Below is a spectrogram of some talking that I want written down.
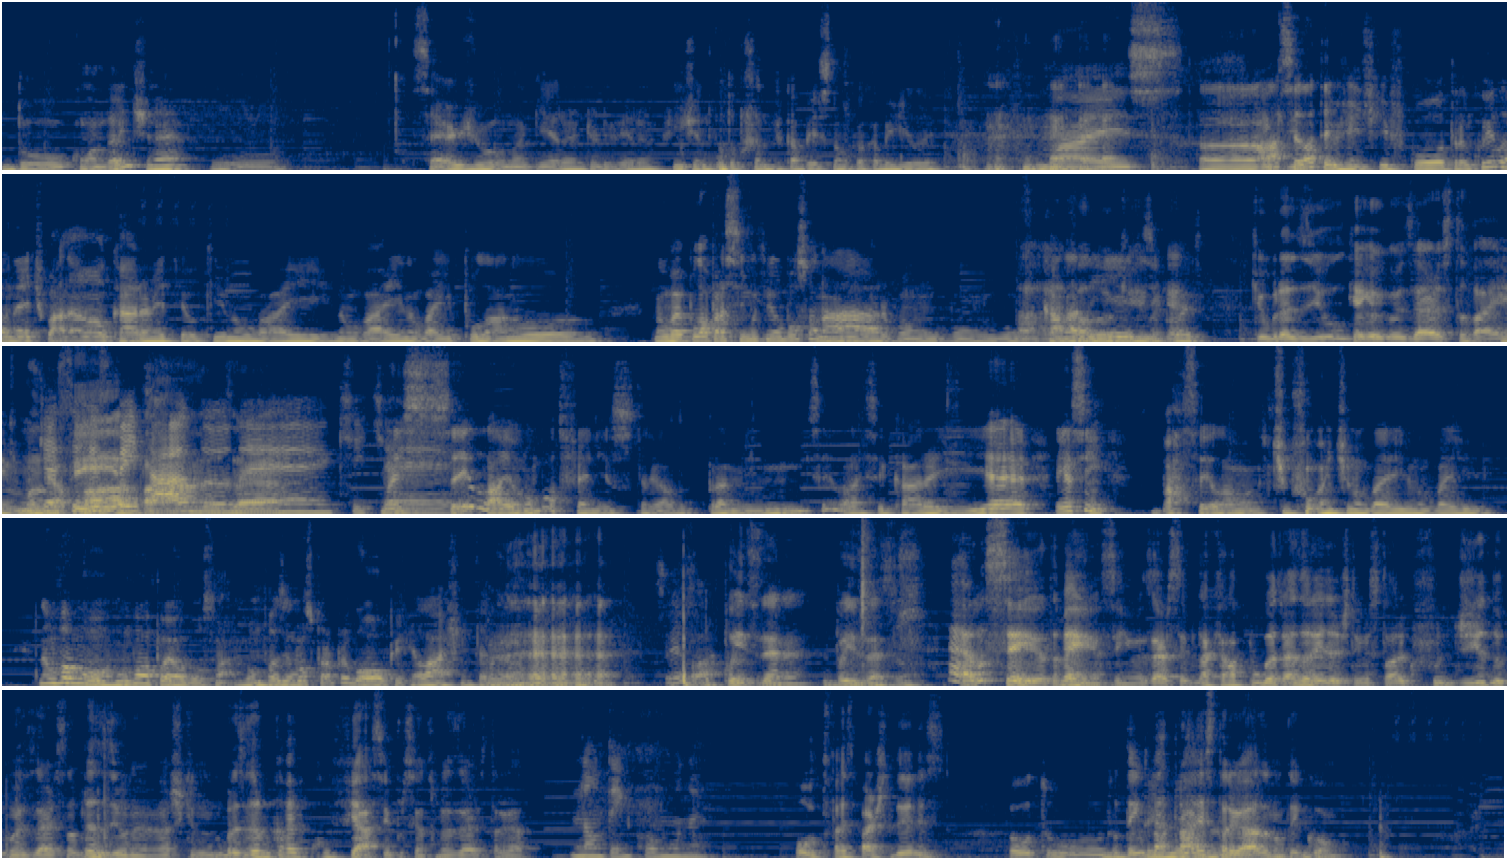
Do comandante, né? O Sérgio Nogueira de Oliveira, fingindo que eu tô puxando de cabeça, não, que eu acabei de ler. Mas. ah, ah, sei lá, teve gente que ficou tranquila, né? Tipo, ah não, o cara meteu que não vai. Não vai. Não vai pular no. Não vai pular pra cima que nem o Bolsonaro, vão, vão, vão Ah, ficar na deles e coisa. Que o Brasil, que, que o exército vai que mandar Quer ser respeitado, é. né? Que, que Mas é... sei lá, eu não boto fé nisso, tá ligado? Pra mim, sei lá, esse cara aí é. É assim, ah, sei lá, mano. Tipo, a gente não vai. Não vai. Não vamos, não vamos apoiar o Bolsonaro, vamos fazer o nosso próprio golpe, relaxem, tá ligado? sei lá. Pois é, né? Pois é. É, eu não sei, eu também, assim, o exército sempre dá aquela pulga atrás da orelha, a gente tem um histórico fudido com o exército no Brasil, né? Eu acho que o brasileiro nunca vai confiar 100% no exército, tá ligado? Não tem como, né? Ou tu faz parte deles, ou tu, tu tem Tem pé atrás, medo, tá né? ligado? Não tem como.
